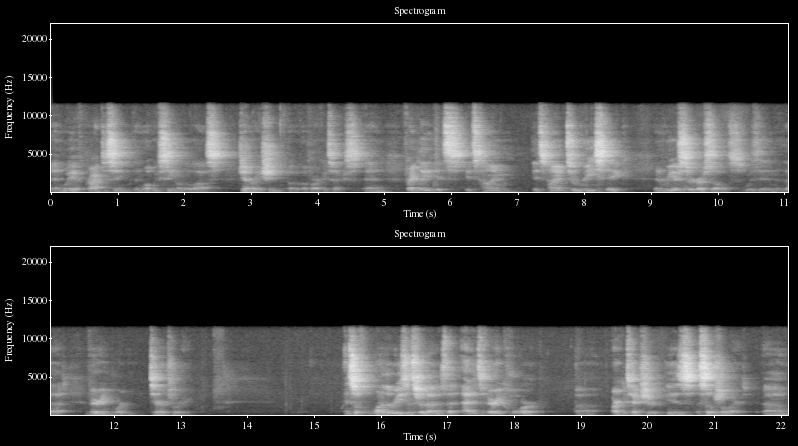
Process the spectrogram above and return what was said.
and way of practicing than what we've seen over the last generation of, of architects. And frankly, it's, it's, time, it's time to restake and reassert ourselves within that very important territory. And so one of the reasons for that is that at its very core, uh, architecture is a social art. Um,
